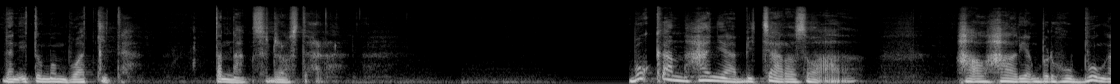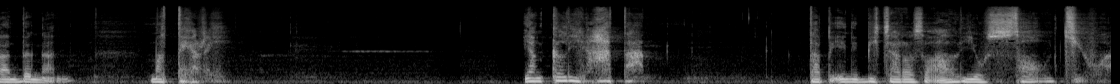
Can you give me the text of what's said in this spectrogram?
dan itu membuat kita tenang, saudara-saudara bukan hanya bicara soal hal-hal yang berhubungan dengan materi yang kelihatan. Tapi ini bicara soal your soul jiwa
